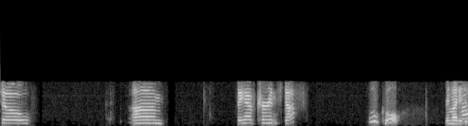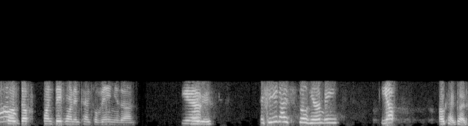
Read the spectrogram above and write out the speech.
So um they have current stuff. Oh, cool. They might have just Oh. closed up one big one in Pennsylvania then. Yeah. Maybe. Hey, can you guys still hear me? Yep. Okay, good.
